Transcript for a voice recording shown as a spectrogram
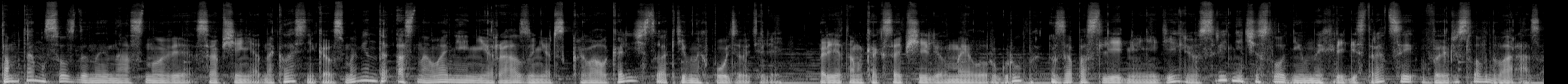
Там-там созданы на основе сообщений одноклассников с момента основания ни разу не раскрывал количество активных пользователей – при этом, как сообщили в Mail.ru Group, за последнюю неделю среднее число дневных регистраций выросло в два раза.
